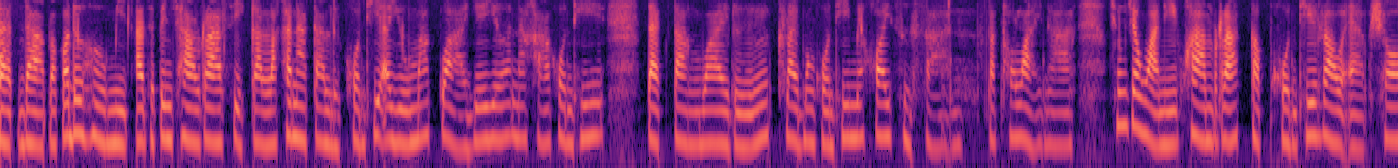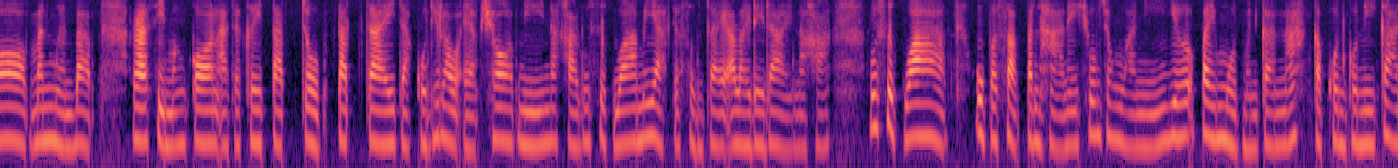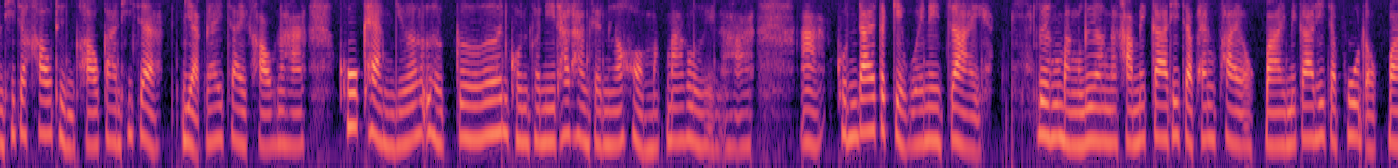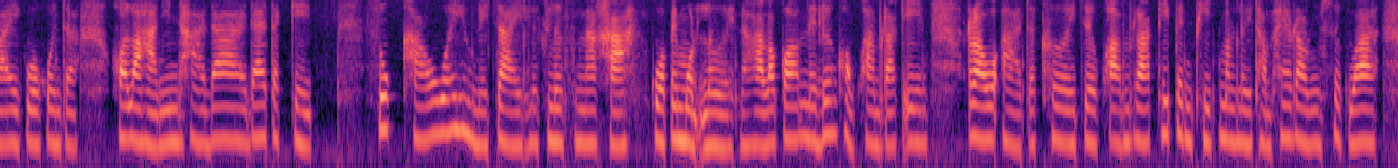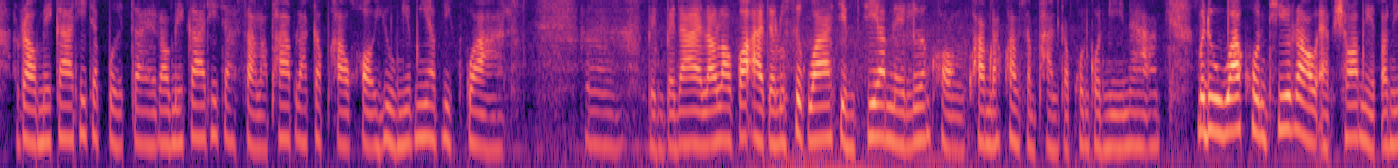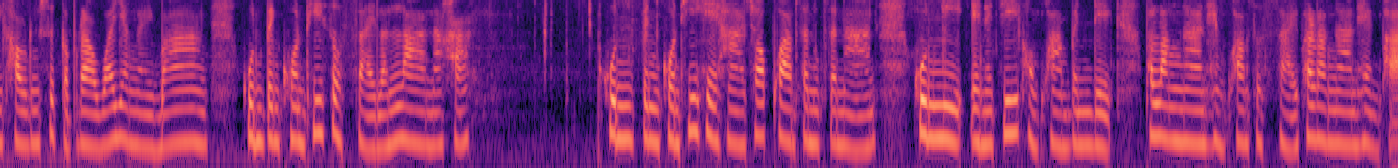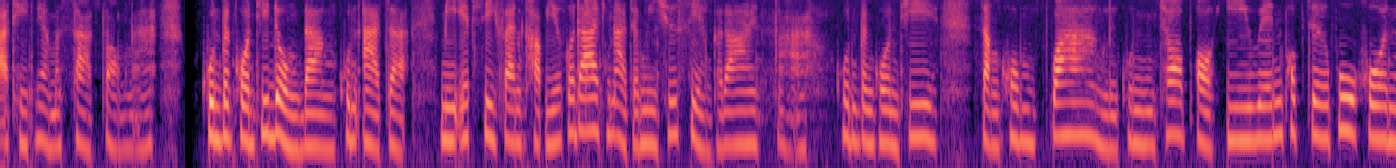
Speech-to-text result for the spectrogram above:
8 ดาบ แล้วก็เดอะเฮอร์มิตอาจจะเป็นชาวราศีกันลัคนากันหรือคนที่อายุมากกว่าเยอะๆนะคะ คนที่แตกต่างวัยหรือใครบางคนที่ไม่ค่อยสื่อสารสักเท่าไหร่นะ ช่วงจังหวะนี้ความรักกับคนที่เราแอบชอบ มันเหมือนแบบราศีมังกรอาจจะเคยตัดจบตัดใจจากคนที่เราแอบชอบนี้นะคะ รู้สึกว่าไม่อยากจะสนใจอะไรใด ๆนะคะ รู้สึกว่าอุปสรรคปัญหาในช่วงจังหวะนี้เยอะไปหมดเหมือนกันนะกับคนคนนี้การที่จะเข้าถึงเขาการที่จะอยากได้ใจเขานะคะ คู่แข่งเยอะเหลือเกิน คนคนนี้ท่าทางจะเนื้อหอมมาก ๆเลยนะคะ อะคุณได้ตะเก็บไว้ในใจเรื่องบางเรื่องนะคะ ไม่กล้าที่จะแพร่งพายออกไป ไม่กล้าที่จะพูดออกไป กลัวคนจะคอรหานินทาได้ ได้แต่เก็บซุกเขาไว้อยู่ในใจลึกๆนะคะ กลัวไปหมดเลยนะคะ แล้วก็ในเรื่องของความรักเอง เราอาจจะเคยเจอความรักที่เป็นพิษมันเลยทำให้เรารู้สึกว่า เราไม่กล้าที่จะเปิดใจ เราไม่กล้าที่จะสารภาพรักกับเขาขออยู่เงียบๆดีกว่า เป็นไปได้แล้วเราก็อาจจะรู้สึกว่าเจียมเจียมในเรื่องของความรักความสัมพันธ์กับคนคนนี้นะคะมาดูว่าคนที่เราแอบชอบเนี่ยตอนนี้เขารู้สึกกับเราว่ายังไงบ้าง คุณเป็นคนที่สดใสล้านลานะคะคุณเป็นคนที่เฮฮาชอบความสนุกสนาน คุณมี energy ของความเป็นเด็ก พลังงานแห่งความสดใส พลังงานแห่งพระอาทิตย์เนี่ยมาสาดส่องนะ คุณเป็นคนที่โด่งดัง คุณอาจจะมี FC แฟนคลับเยอะก็ได้ คุณอาจจะมีชื่อเสียงก็ได้นะคะคุณเป็นคนที่สังคมกว้าง หรือคุณชอบออกอีเวนต์พบเจอผู้คน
